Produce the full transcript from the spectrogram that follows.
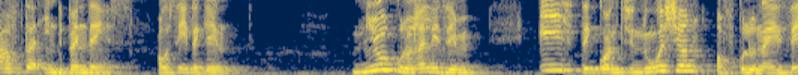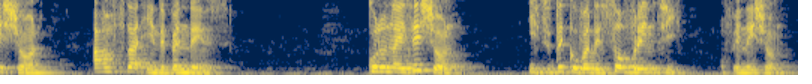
after independence. I'll say it again. Neocolonialism is the continuation of colonization after independence. Colonization is to take over the sovereignty of a nation.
